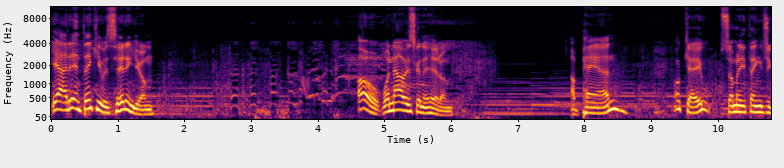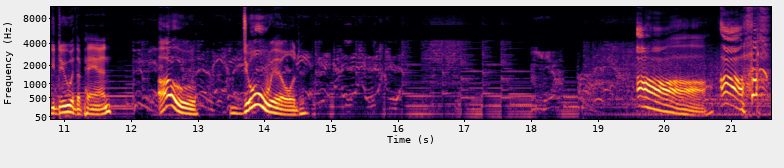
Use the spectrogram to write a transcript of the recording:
Yeah, I didn't think he was hitting him. Oh, well now he's gonna hit him. A pan. Okay, so many things you could do with a pan. Oh, dual wield. Ah, ah.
